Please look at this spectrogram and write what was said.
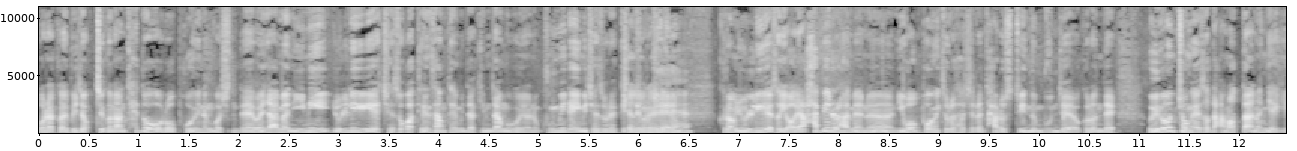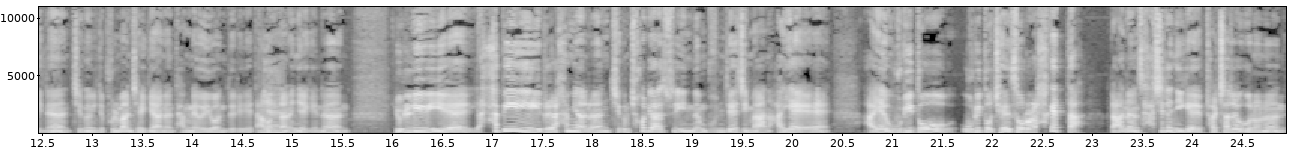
뭐랄까요 미적지근한 태도로 보이는 것인데 왜냐하면 이미 윤리위에 제소가 된 상태입니다. 김장국 의원은 국민의힘이 제소를 했기 제소를 때문에 했죠. 그럼 윤리위에서 여야 합의를 하면은 이 원포인트로 사실은 다룰 수도 있는 문제예요. 그런데 의원총회에서 나눴다는 얘기는 지금 이제 불만 제기하는 당내 의원들이 나눴다는 얘기는 윤리위에 합의를 하면은 지금 처리할 수 있는 문제지만 아예 아예 우리도 우리도 제소를 하겠다. 라는 사실은 이게 절차적으로는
